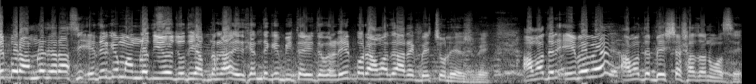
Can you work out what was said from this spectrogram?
এরপর আমরা যারা আছি, এদেরকে মামলা দিয়েও যদি আপনারা এখান থেকে বিতাড়িত করেন, এরপরে আমাদের আরেক বেশ চলে আসবে। আমাদের এইভাবে আমাদের বেশটা সাজানো আছে।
